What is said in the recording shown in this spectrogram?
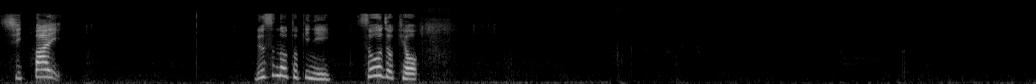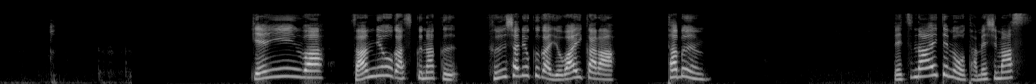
失敗。留守の時に、巣を除去。原因は残量が少なく、噴射力が弱いから、多分、別のアイテムを試します。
